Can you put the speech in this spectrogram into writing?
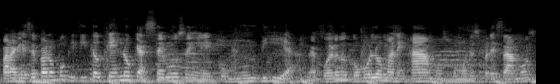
para que sepan un poquitito qué es lo que hacemos en el común día, ¿de acuerdo? Cómo lo manejamos, cómo lo expresamos.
